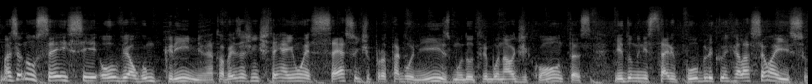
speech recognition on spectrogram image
mas eu não sei se houve algum crime, né? Talvez a gente tenha aí um excesso de protagonismo do Tribunal de Contas e do Ministério Público em relação a isso.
